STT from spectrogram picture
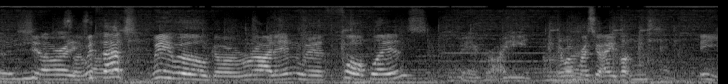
Oh, shit, I'm already So with that, we will go right in with four players. righty. Everyone press your A buttons. E.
